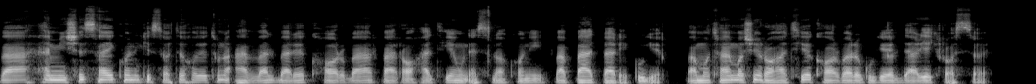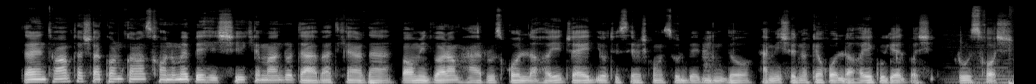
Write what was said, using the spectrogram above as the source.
و همیشه سعی کنید که سایت خودتون رو اول برای کاربر و راحتی اون اصلاح کنید و بعد برای گوگل و مطمئن باشین راحتی کاربر و گوگل در یک راستاست. در انتها هم تشکر می‌کنم از خانم بهشتی که من رو دعوت کردن و امیدوارم هر روز قله های جدیدی رو تو Search Console ببینید و همیشه نوک قله های گوگل باشید. روز خوش.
